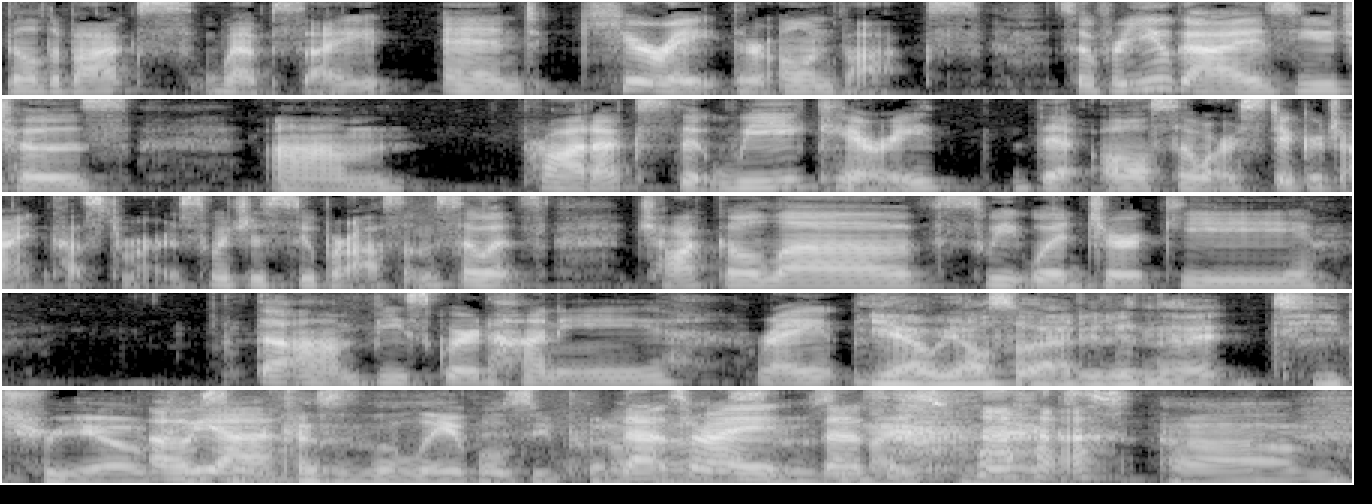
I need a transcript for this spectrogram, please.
Build a Box website and curate their own box. So for you guys, you chose um, products that we carry that also are Sticker Giant customers, which is super awesome. So it's Chocolove, Sweetwood Jerky, the um, Bee Squared honey, right? Yeah, we also added in the tea trio Oh, yeah. because of the labels you put on That's those. right. It was That's- a nice mix. Um,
